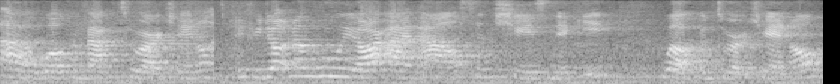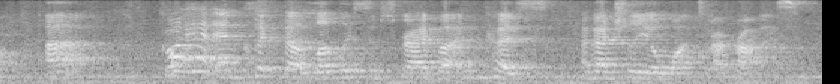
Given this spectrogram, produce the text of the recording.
uh, welcome back to our channel. If you don't know who we are, I'm Allison, she's Nikki. Welcome to our channel. Uh, go ahead and click that lovely subscribe button because eventually you'll want to, I promise.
